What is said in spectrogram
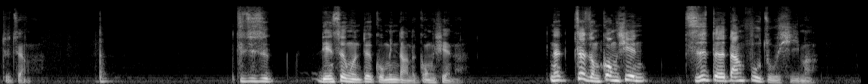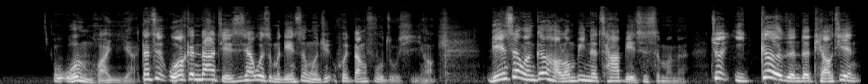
就这样，这就是连胜文对国民党的贡献啊。那这种贡献值得当副主席吗？我我很怀疑啊。但是我要跟大家解释一下，为什么连胜文去会当副主席哈？连胜文跟郝龙斌的差别是什么呢？就以个人的条件，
